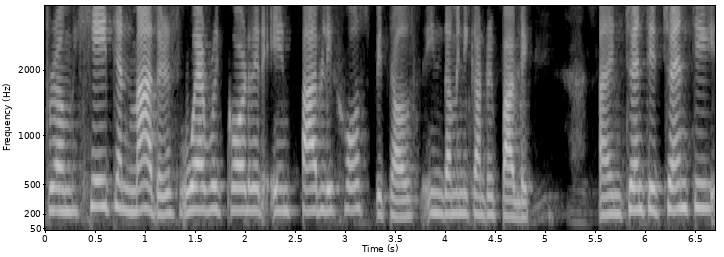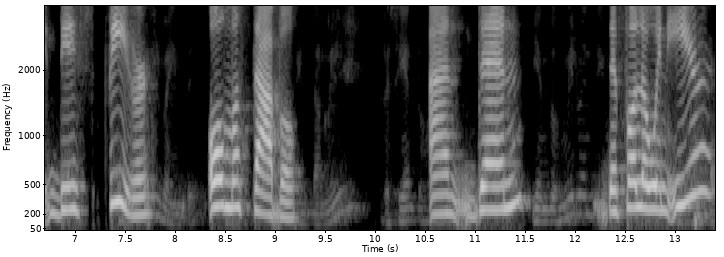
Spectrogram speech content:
from Haitian mothers were recorded in public hospitals in Dominican Republic. In 2020, this figure almost doubled. And then the following year,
